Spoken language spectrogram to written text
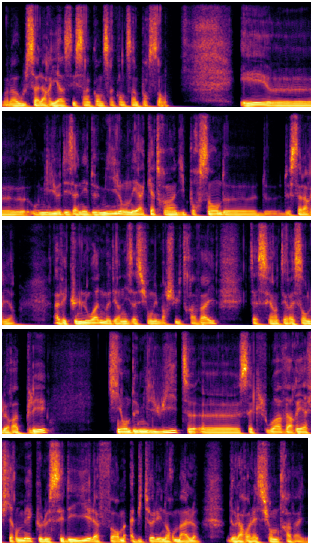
voilà, où le salariat, c'est 50-55%. Et euh, au milieu des années 2000, on est à 90% de, de, de salariat. Avec une loi de modernisation du marché du travail, c'est assez intéressant de le rappeler, qui en 2008, euh, cette loi va réaffirmer que le CDI est la forme habituelle et normale de la relation de travail.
